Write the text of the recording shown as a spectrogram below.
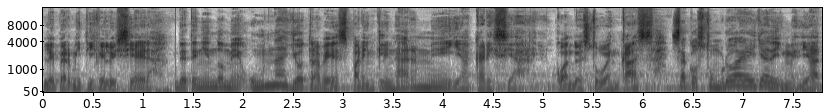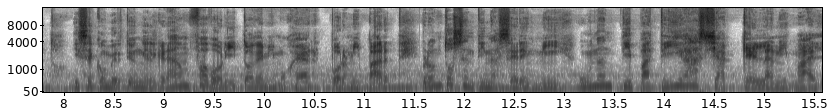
Le permití que lo hiciera, deteniéndome una y otra vez para inclinarme y acariciarlo. Cuando estuvo en casa, se acostumbró a ella de inmediato y se convirtió en el gran favorito de mi mujer. Por mi parte, pronto sentí nacer en mí una antipatía hacia aquel animal.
